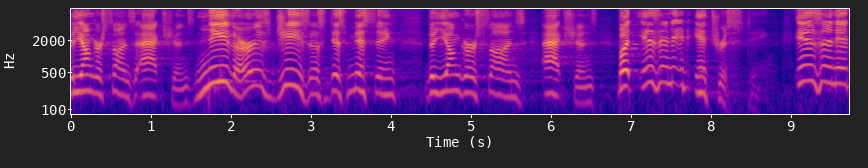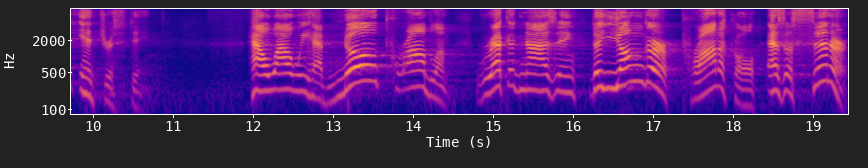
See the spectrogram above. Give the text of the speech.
the younger son's actions. Neither is Jesus dismissing the younger son's actions. But isn't it interesting? Isn't it interesting how while we have no problem recognizing the younger prodigal as a sinner,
